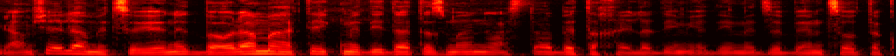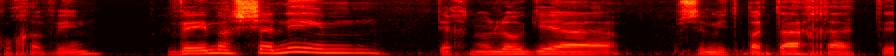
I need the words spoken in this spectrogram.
גם שאלה מצוינת. בעולם העתיק מדידת הזמן נעשתה, בטח הילדים יודעים את זה, באמצעות הכוכבים. ועם השנים, טכנולוגיה שמתפתחת, אה,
